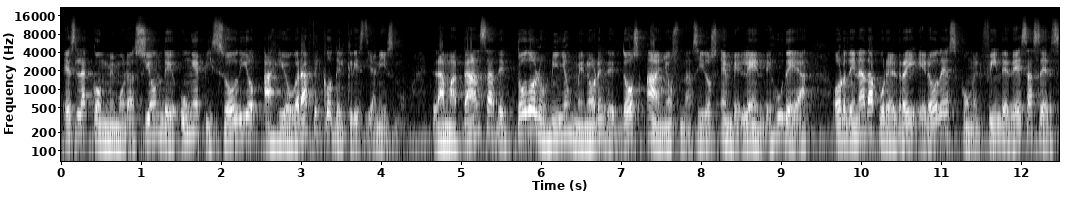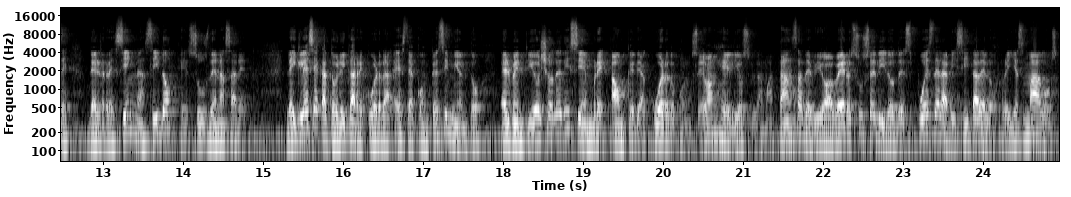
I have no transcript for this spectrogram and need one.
es la conmemoración de un episodio agiográfico del cristianismo, la matanza de todos los niños menores de dos años nacidos en Belén de Judea, ordenada por el rey Herodes con el fin de deshacerse del recién nacido Jesús de Nazaret. La Iglesia Católica recuerda este acontecimiento el 28 de diciembre, aunque de acuerdo con los evangelios, la matanza debió haber sucedido después de la visita de los Reyes Magos,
